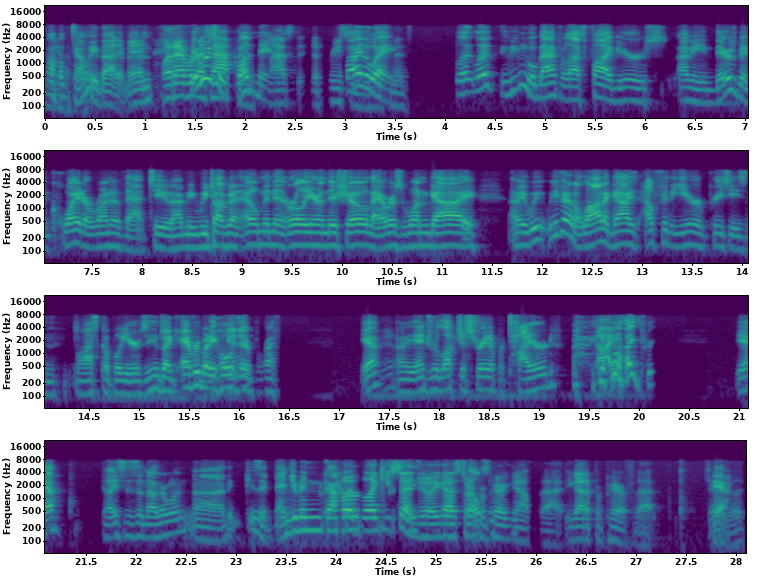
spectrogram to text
The oh, NFL. tell me about it, man. Whatever there has happened last the preseason. By the way. Let, let we can go back for the last five years. I mean, there's been quite a run of that too. I mean, we talked about Edelman earlier in this show. There was one guy I mean, we, we've had a lot of guys out for the year in preseason the last couple of years. It seems like everybody holds their breath. Yeah. yeah. Uh, Andrew Luck just straight up retired. like, yeah. Guice is another one. Uh, I think is it Benjamin got but hurt. like you said, Joe, you got to start preparing now for that. You got to prepare for that. Yeah. Really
